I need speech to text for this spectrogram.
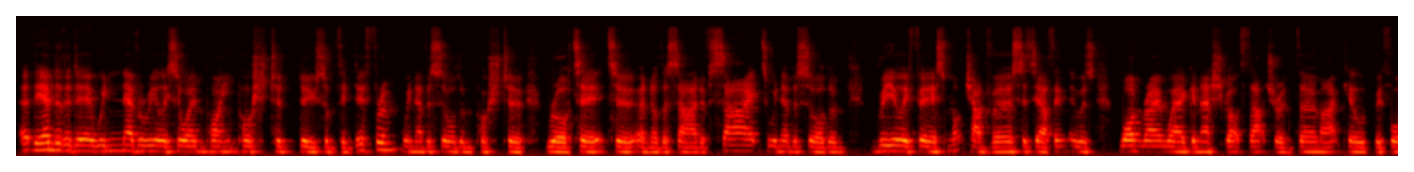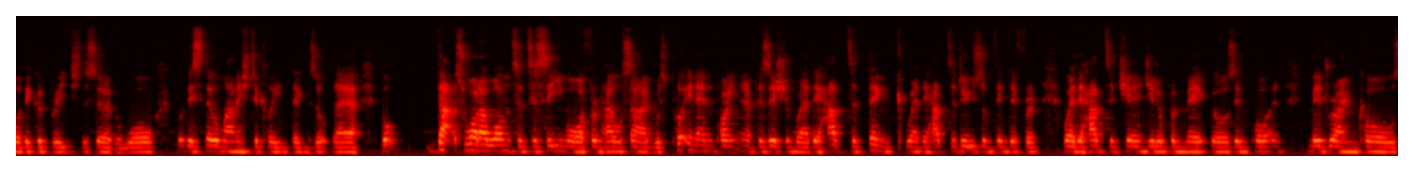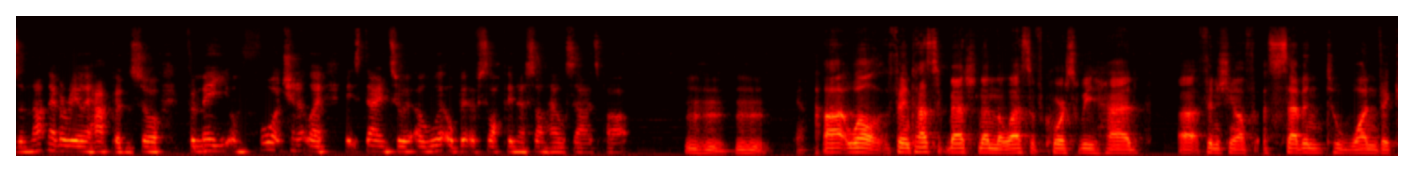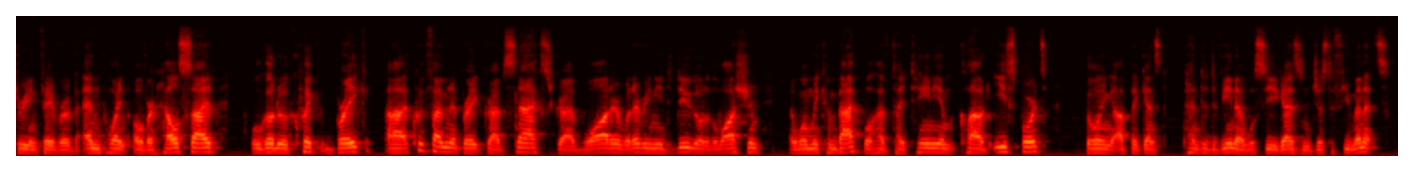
At the end of the day, we never really saw Endpoint push to do something different. We never saw them push to rotate to another side of site. We never saw them really face much adversity. I think there was one round where Ganesh got Thatcher and Thermite killed before they could breach the server wall, but they still managed to clean things up there. But that's what I wanted to see more from Hellside was putting Endpoint in a position where they had to think, where they had to do something different, where they had to change it up and make those important mid-round calls, and that never really happened. So for me, unfortunately, it's down to a little bit of sloppiness on Hellside's part. Mm-hmm. mm-hmm. Yeah. Uh, well, fantastic match nonetheless. Of course, we had uh, finishing off a seven to one victory in favor of Endpoint over Hellside. We'll go to a quick break, uh, quick five minute break, grab snacks, grab water, whatever you need to do, go to the washroom. And when we come back, we'll have Titanium Cloud Esports going up against Penta Divina. We'll see you guys in just a few minutes.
